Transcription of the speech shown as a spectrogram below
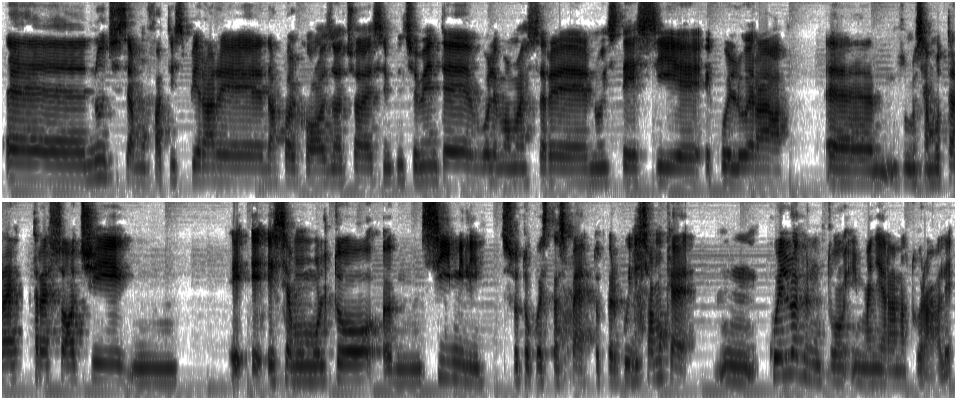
eh, non ci siamo fatti ispirare da qualcosa, cioè semplicemente volevamo essere noi stessi e, e quello era, eh, insomma, siamo tre, tre soci. Mh, e, e, e siamo molto um, simili sotto questo aspetto, per cui diciamo che mh, quello è venuto in maniera naturale.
